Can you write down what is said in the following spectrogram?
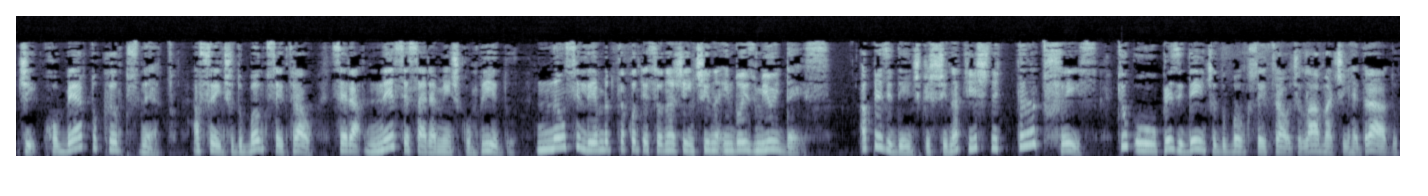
de Roberto Campos Neto à frente do Banco Central será necessariamente cumprido, não se lembra do que aconteceu na Argentina em 2010. A presidente Cristina Kirchner tanto fez que o, o, presidente do Banco Central de lá, Martim Redrado,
